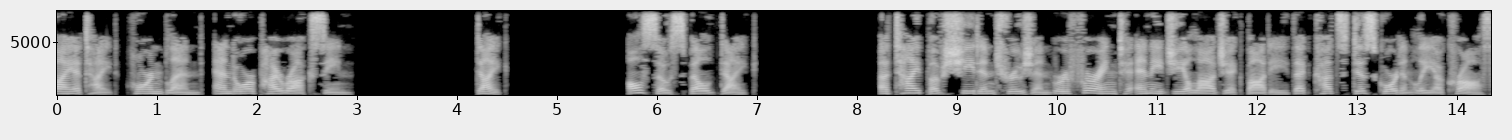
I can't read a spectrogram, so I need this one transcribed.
biotite, hornblende, and or pyroxene, Dike Also spelled dike a type of sheet intrusion referring to any geologic body that cuts discordantly across.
